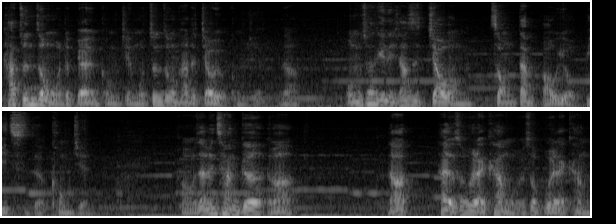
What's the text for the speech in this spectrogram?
他尊重我的表演空间，我尊重他的交友空间，你知道吗？我们算是有点像是交往中但保有彼此的空间。好，我在那边唱歌，有没有？然后他有时候会来看我，有时候不会来看我，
